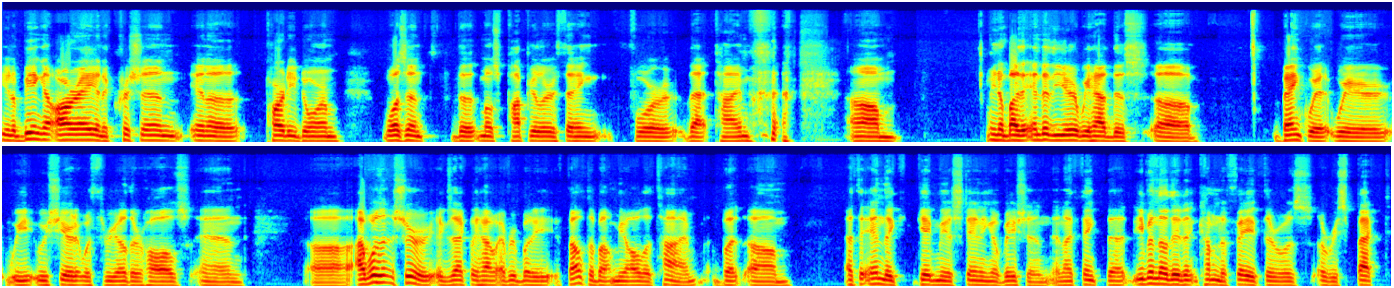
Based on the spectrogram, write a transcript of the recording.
you know, being an RA and a Christian in a party dorm wasn't the most popular thing for that time. um, you know, by the end of the year, we had this uh, banquet where we, we shared it with three other halls. And uh, I wasn't sure exactly how everybody felt about me all the time, but um, at the end they gave me a standing ovation, and I think that even though they didn't come to faith, there was a respect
